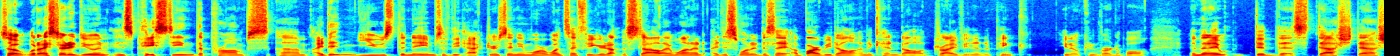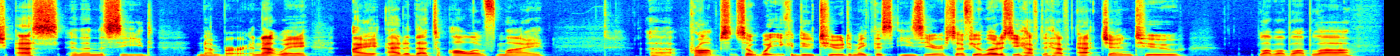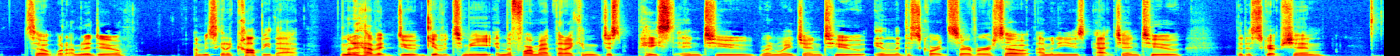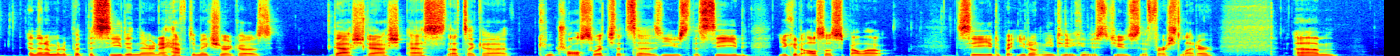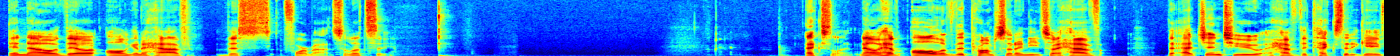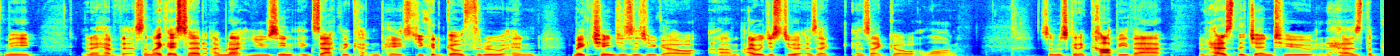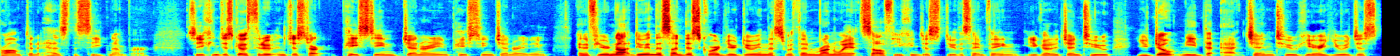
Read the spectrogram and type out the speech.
so what I started doing is pasting the prompts. Um, I didn't use the names of the actors anymore. Once I figured out the style I wanted, I just wanted to say a Barbie doll and a Ken doll driving in a pink, you know, convertible. And then I did this dash dash S and then the seed number. And that way I added that to all of my uh, prompts. So what you could do too to make this easier. So if you'll notice, you have to have at gen two, blah, blah, blah, blah. So what I'm going to do I'm just going to copy that. I'm going to have it do give it to me in the format that I can just paste into Runway Gen 2 in the Discord server. So I'm going to use at Gen 2, the description, and then I'm going to put the seed in there. And I have to make sure it goes dash dash S. That's like a control switch that says use the seed. You could also spell out seed, but you don't need to. You can just use the first letter. Um, and now they're all going to have this format. So let's see. Excellent. Now I have all of the prompts that I need. So I have the at Gen 2, I have the text that it gave me, and I have this. And like I said, I'm not using exactly cut and paste. You could go through and make changes as you go. Um, I would just do it as I as I go along. So I'm just going to copy that. It has the Gen 2, it has the prompt, and it has the seed number. So you can just go through and just start pasting, generating, pasting, generating. And if you're not doing this on Discord, you're doing this within Runway itself, you can just do the same thing. You go to Gen 2. You don't need the at Gen 2 here. You would just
